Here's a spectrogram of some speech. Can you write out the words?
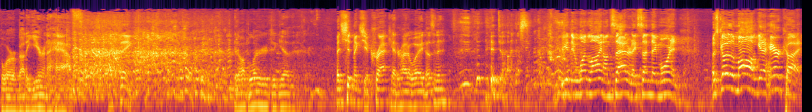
for about a year and a half, I think. It all blurred together. That shit makes you a crackhead right away, doesn't it? It does. You can do one line on Saturday, Sunday morning. Let's go to the mall and get a haircut.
